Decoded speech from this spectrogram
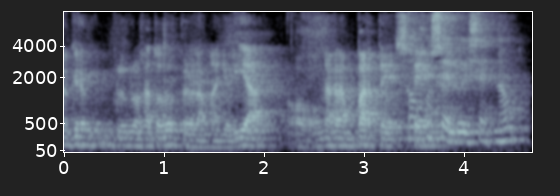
no quiero incluirlos a todos, pero la mayoría, o una gran parte Son de... José Luises, ¿no?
